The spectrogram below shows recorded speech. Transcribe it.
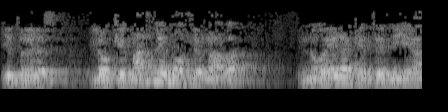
Y entonces, lo que más le emocionaba no era que tenía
